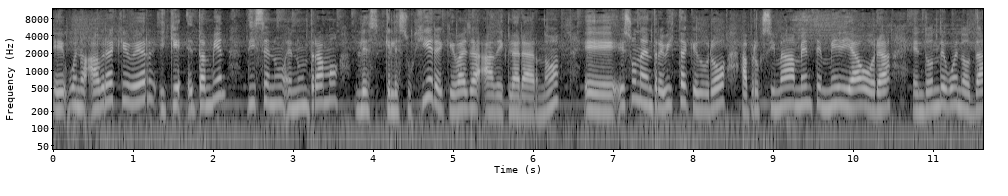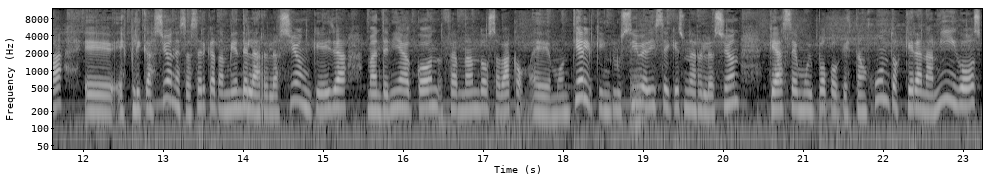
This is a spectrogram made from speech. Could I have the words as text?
Eh, bueno, habrá que ver y que eh, también dice en un, tramo les, que le sugiere que vaya a declarar, ¿no? Eh, es una entrevista que duró aproximadamente media hora en donde, bueno, da explicaciones acerca también de la relación que ella mantenía con Fernando Sabaco Montiel, que inclusive dice que es una relación que hace muy poco que están juntos, que eran amigos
